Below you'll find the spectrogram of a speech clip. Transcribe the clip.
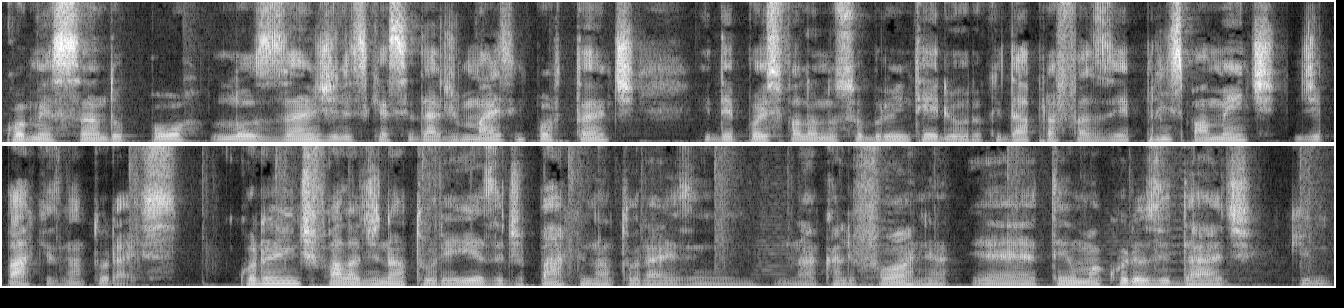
começando por Los Angeles, que é a cidade mais importante, e depois falando sobre o interior, o que dá para fazer, principalmente de parques naturais. Quando a gente fala de natureza, de parques naturais em, na Califórnia, é, tem uma curiosidade que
